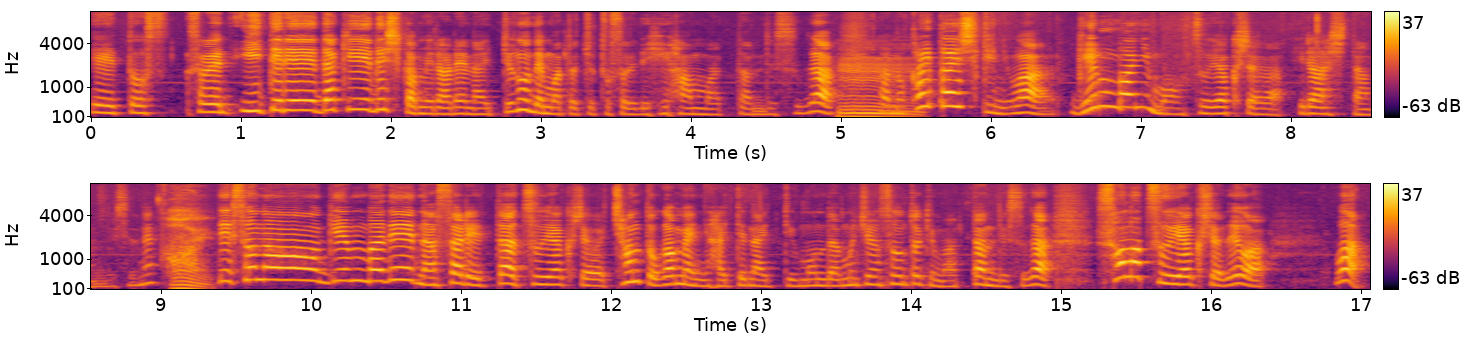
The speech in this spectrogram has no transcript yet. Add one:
えー、とそれ E テレだけでしか見られないっていうのでまたちょっとそれで批判もあったんですが、うん。あの開会式には現場にも通訳者がいらしたんですよね。はい。でその現場でなされた通訳者がちゃんと画面に入ってないっていう問題はもちろんその時もあったんですがその通訳者ではは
